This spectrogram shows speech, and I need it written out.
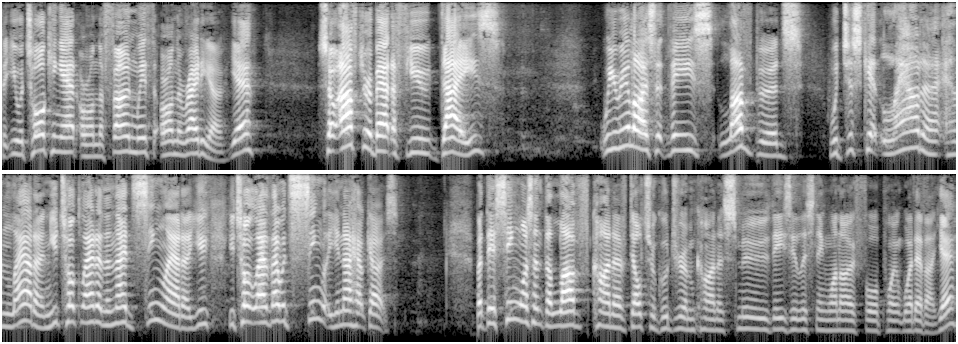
that you were talking at, or on the phone with, or on the radio. Yeah? So after about a few days, we realized that these lovebirds would just get louder and louder. And you talk louder, then they'd sing louder. You, you talk louder, they would sing. You know how it goes. But their sing wasn't the love kind of Delta Goodrem kind of smooth, easy listening 104 point whatever, yeah?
